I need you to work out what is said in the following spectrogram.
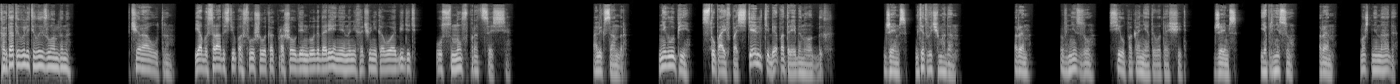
Когда ты вылетела из Лондона? Вчера утром. Я бы с радостью послушала, как прошел День Благодарения, но не хочу никого обидеть усну в процессе. Александр. Не глупи. Ступай в постель, тебе потребен отдых. Джеймс, где твой чемодан? Рен. Внизу. Сил пока нет его тащить. Джеймс. Я принесу. Рен. Может, не надо?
